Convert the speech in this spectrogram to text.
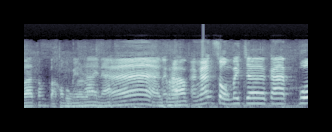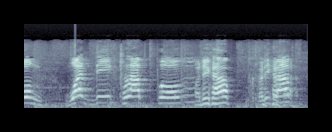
ว่าต้องปรับปรุงคอมเมนต์อะไรให้นะอ่านะครับครับอะงั้นส่งไปเจอกับวงวัดดีครับผมสวัสดีครับสวัสดีครับ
